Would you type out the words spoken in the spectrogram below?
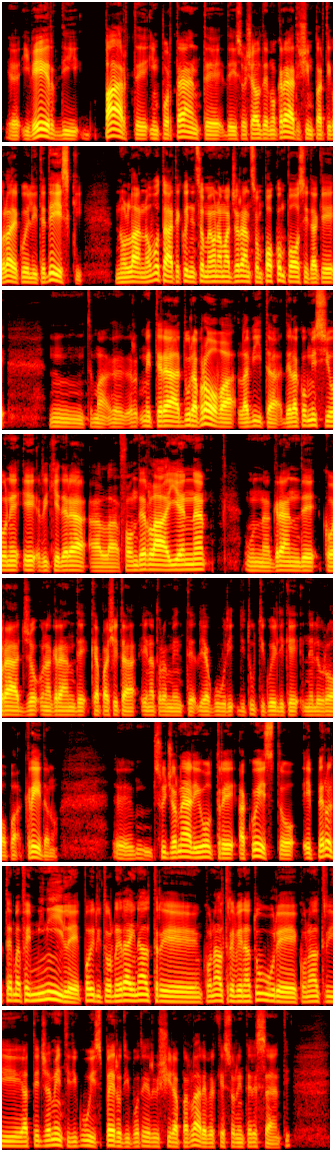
eh, i Verdi, parte importante dei socialdemocratici, in particolare quelli tedeschi, non l'hanno votata e quindi insomma è una maggioranza un po' composita che mm, insomma, eh, metterà a dura prova la vita della Commissione e richiederà alla von der Leyen un grande coraggio, una grande capacità e naturalmente gli auguri di tutti quelli che nell'Europa credano eh, sui giornali oltre a questo, e però il tema femminile poi ritornerà altre, con altre venature, con altri atteggiamenti di cui spero di poter riuscire a parlare perché sono interessanti.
